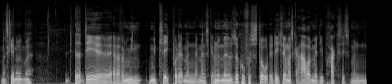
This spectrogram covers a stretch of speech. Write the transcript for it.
man skal ind ud med? Altså det øh, er i hvert fald min, mit take på det, at man, at man skal man så kunne forstå det. Det er ikke sikkert, man skal arbejde med det i praksis, men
